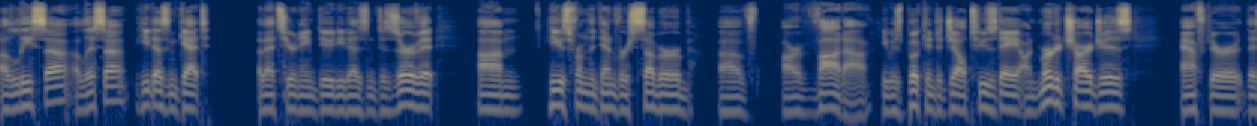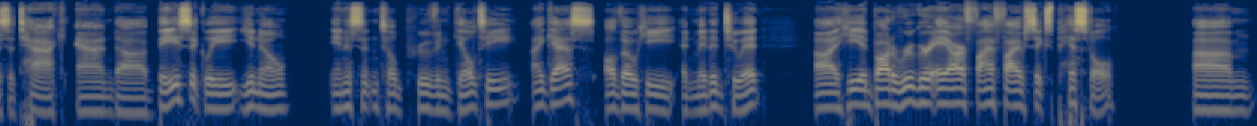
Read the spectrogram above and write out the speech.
Alissa. Alissa. He doesn't get uh, that's your name, dude. He doesn't deserve it. Um, he was from the Denver suburb of Arvada. He was booked into jail Tuesday on murder charges after this attack, and uh, basically, you know, innocent until proven guilty. I guess, although he admitted to it. Uh, he had bought a Ruger AR 556 pistol. Um,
